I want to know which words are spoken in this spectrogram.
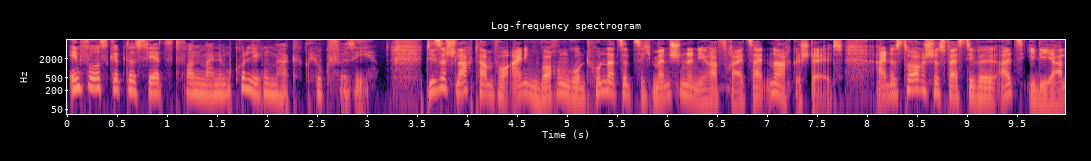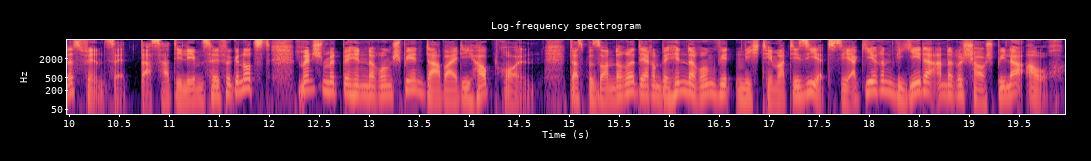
Infos gibt es jetzt von meinem Kollegen Marc Klug für Sie. Diese Schlacht haben vor einigen Wochen rund 170 Menschen in ihrer Freizeit nachgestellt. Ein historisches Festival als ideales Filmset. Das hat die Lebenshilfe genutzt. Menschen mit Behinderung spielen dabei die Hauptrollen. Das Besondere, deren Behinderung wird nicht thematisiert. Sie agieren wie jeder andere Schauspieler auch.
